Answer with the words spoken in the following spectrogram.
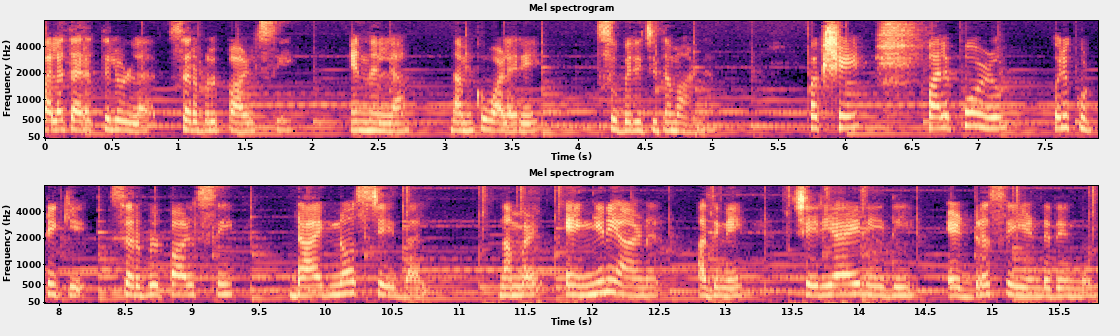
പലതരത്തിലുള്ള സെർബർ പാൾസി എന്നെല്ലാം നമുക്ക് വളരെ സുപരിചിതമാണ്. പക്ഷേ പലപ്പോഴും ഒരു കുട്ടിക്ക് സെർബൽ പാൾസി ഡയഗ്നോസ് ചെയ്താൽ നമ്മൾ എങ്ങനെയാണ് അതിനെ ശരിയായ രീതിയിൽ അഡ്രസ് ചെയ്യേണ്ടതെന്നും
